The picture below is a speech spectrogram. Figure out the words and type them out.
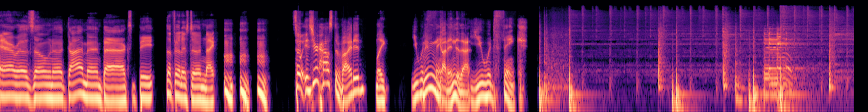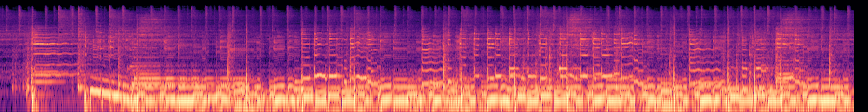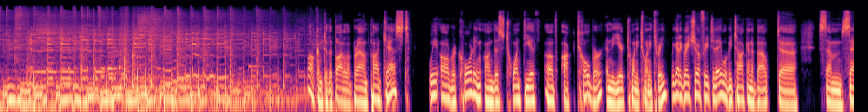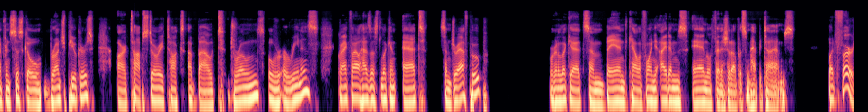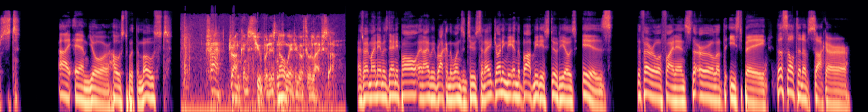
Arizona Diamondbacks beat the Phillies tonight. Mm, mm, mm. So is your house divided? Like You would haven't even think, got into that. you would think. Welcome to the Bottle of Brown podcast. We are recording on this 20th of October in the year 2023. We got a great show for you today. We'll be talking about uh, some San Francisco brunch pukers. Our top story talks about drones over arenas. Crankfile has us looking at some draft poop. We're going to look at some banned California items and we'll finish it up with some happy times. But first, I am your host with the most. Fat, drunk, and stupid is no way to go through life, son. That's right. My name is Danny Paul, and I'll be rocking the ones and twos tonight. Joining me in the Bob Media Studios is the Pharaoh of Finance, the Earl of the East Bay, the Sultan of Soccer.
